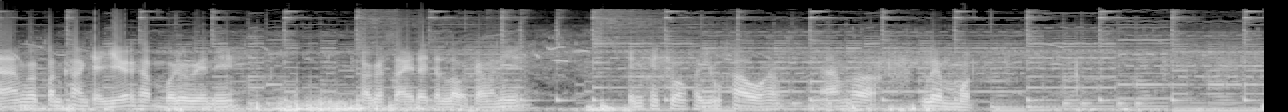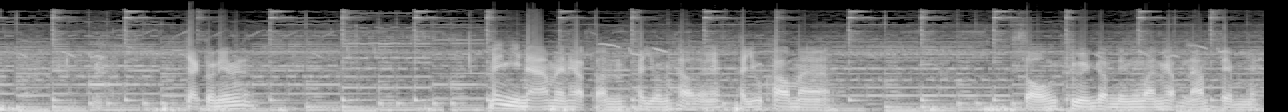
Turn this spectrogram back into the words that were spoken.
น้ำก็ค่อนข้างจะเยอะครับบริเวณนี้เราก็ใส่ได้ตลอดครับวันนี้ เป็นแค่ช่วงพายุเข้าครับ น้ำก็เริ่มหมด จากตัวนี้ ไม่มีน้ำเลยครับ ตอนพายุเข้าเลยนะพายุเข้ามาสองคืนกับหนึ่งวันครับ น้ำเต็มเลย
